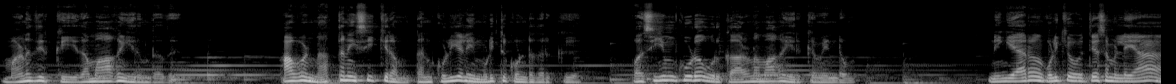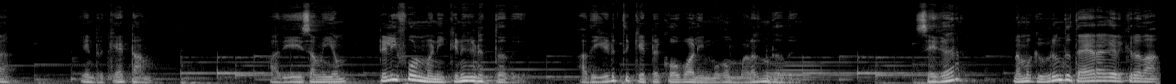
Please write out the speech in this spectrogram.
மனதிற்கு இதமாக இருந்தது. அவன் அத்தனை சீக்கிரம் தன் குளியலை முடித்து கொண்டதற்கு பசியும் கூட ஒரு காரணமாக இருக்க வேண்டும். நீங்கள் யாரும் குளிக்க வித்தியாசம் இல்லையா? என்று கேட்டான். அதே சமயம் டெலிஃபோன் மணி கிணுகிடுத்தது. அதை எடுத்து கேட்ட கோபாலின் முகம் மலர்ந்தது. சேகர் நமக்கு விருந்து தயாராக இருக்கிறதா?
